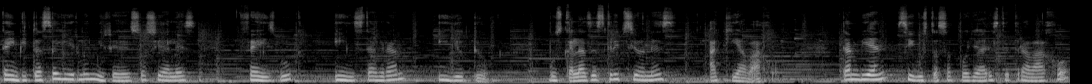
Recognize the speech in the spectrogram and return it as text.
Te invito a seguirme en mis redes sociales Facebook, Instagram y YouTube. Busca las descripciones aquí abajo. También, si gustas apoyar este trabajo,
